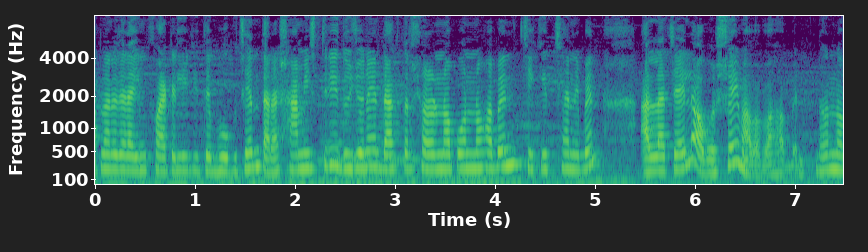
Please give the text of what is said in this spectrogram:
আপনারা যারা ইনফার্টিলিটিতে ভুগছেন, তারা স্বামী, স্ত্রী দুজনের ডাক্তার শরণাপন্ন হবেন, চিকিৎসা নেবেন। আল্লাহ চাইলে অবশ্যই মা বাবা হবেন। ধন্যবাদ।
